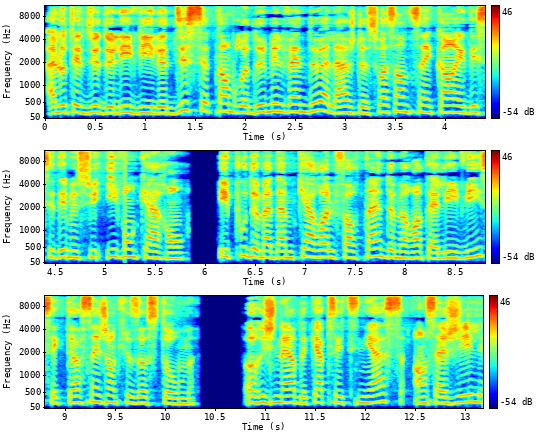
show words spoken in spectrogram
À l'Hôtel-Dieu de Lévis, le 10 septembre 2022, à l'âge de 65 ans, est décédé M. Yvon Caron, époux de Mme Carole Fortin demeurant à Lévis, secteur Saint-Jean-Chrysostome. Originaire de Cap-Saint-Ignace, en Sagile,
